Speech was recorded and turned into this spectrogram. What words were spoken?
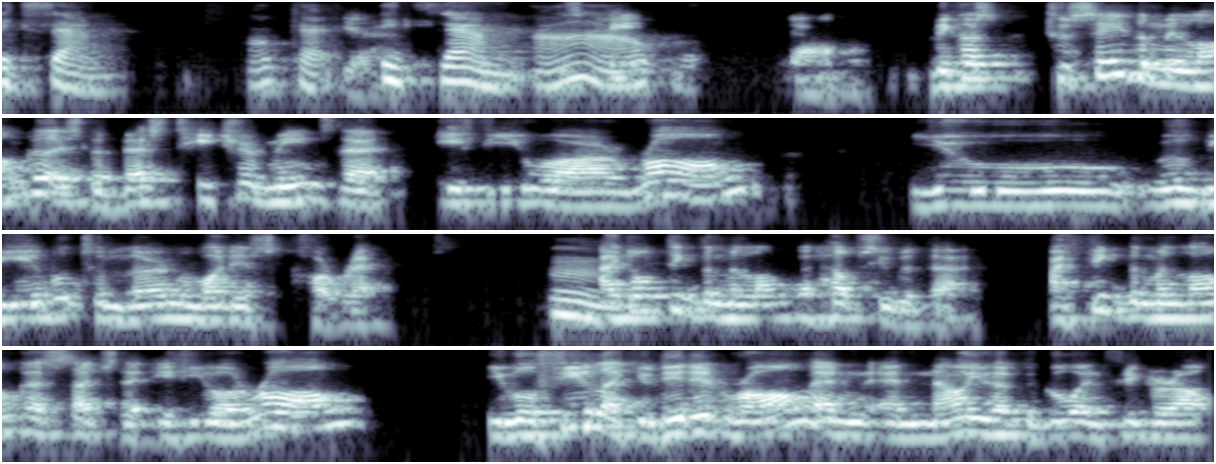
Exam. Okay. Yeah. Exam. Ah, okay. Yeah. Because to say the Milonga is the best teacher means that if you are wrong, you will be able to learn what is correct. Mm. I don't think the Milonga helps you with that. I think the Milonga is such that if you are wrong, you will feel like you did it wrong, and, and now you have to go and figure out,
